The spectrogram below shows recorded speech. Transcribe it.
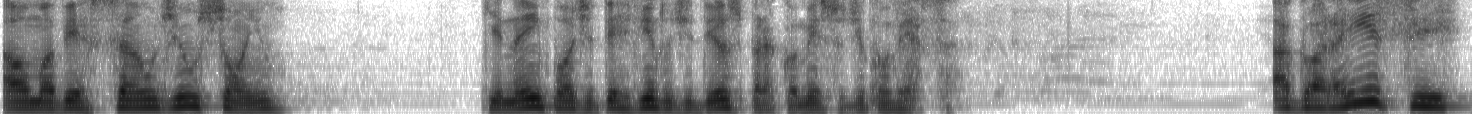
a uma versão de um sonho que nem pode ter vindo de Deus para começo de conversa. Agora, e se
